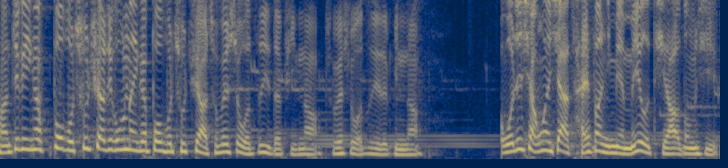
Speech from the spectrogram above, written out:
啊，这个应该播不出去啊，这个功能应该播不出去啊，除非是我自己的频道，除非是我自己的频道。我就想问一下，采访里面没有提到的东西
